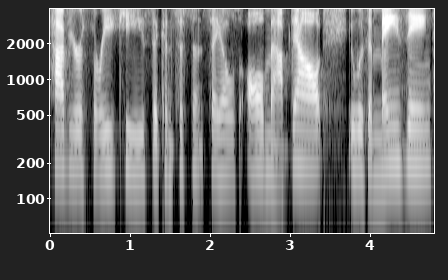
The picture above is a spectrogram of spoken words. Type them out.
have your three keys to consistent sales all mapped out. It was amazing.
